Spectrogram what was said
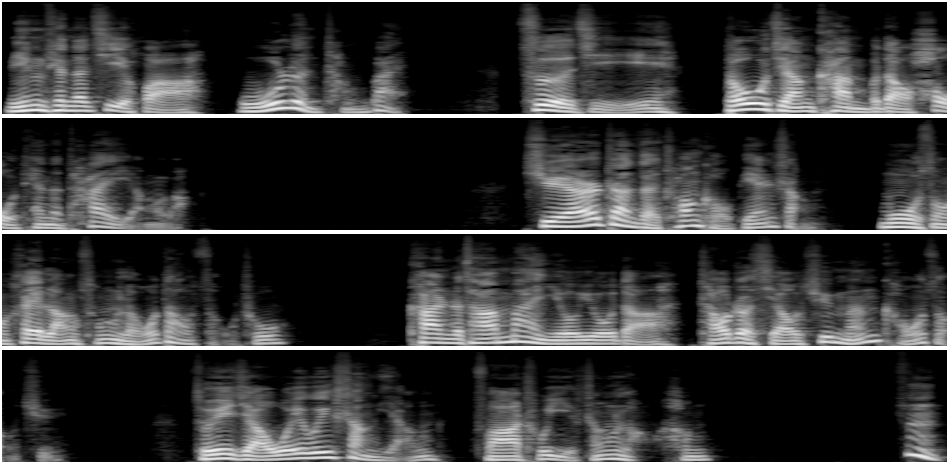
明天的计划无论成败，自己都将看不到后天的太阳了。雪儿站在窗口边上。目送黑狼从楼道走出，看着他慢悠悠地朝着小区门口走去，嘴角微微上扬，发出一声冷哼：“哼，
